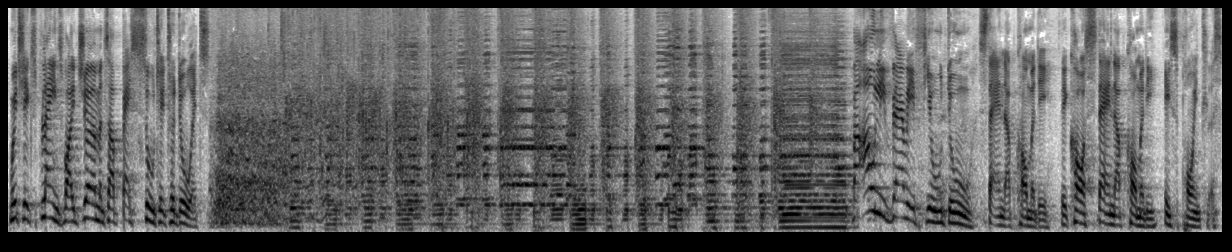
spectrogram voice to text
which explains why Germans are best suited to do it. only very few do stand up comedy because stand up comedy is pointless.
